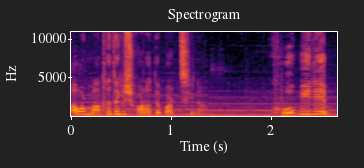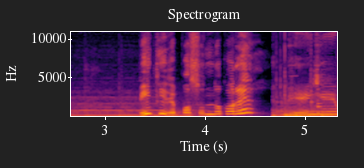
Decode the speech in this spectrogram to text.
আমার মাথা থেকে সরাতে পারছি না। খবিরে বিথিরে পছন্দ করে? ভেঙে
